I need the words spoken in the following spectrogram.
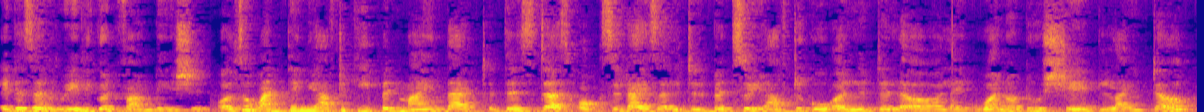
it is a really good foundation. Also one thing you have to keep in mind that this does oxidize a little bit so you have to go a little uh, like one or two shade lighter.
